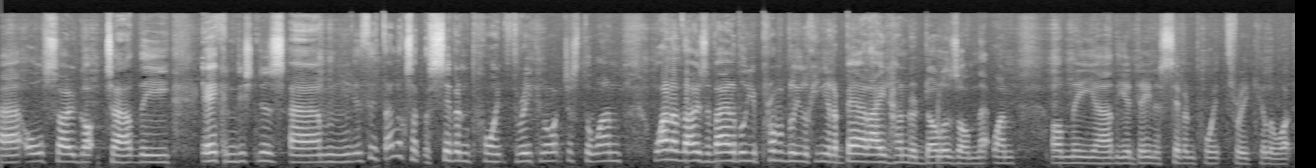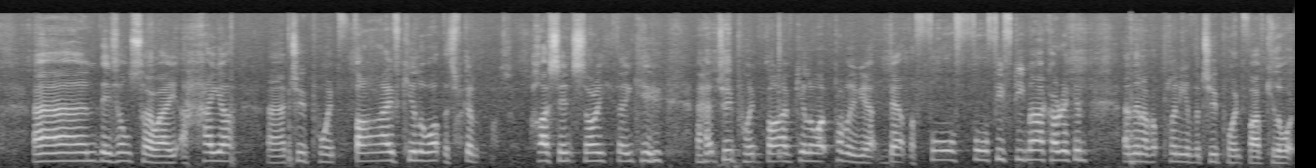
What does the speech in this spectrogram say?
Uh, also got uh, the air conditioners, um, that looks like the 7.3 kilowatt, just the one. One of those available, you're probably looking at about $800 on that one, on the, uh, the Adena 7.3 kilowatt. And there's also a, a Haier 2.5 kilowatt that's got Hisense, sorry, thank you. Uh, 2.5 kilowatt, probably about, the 4, 450 mark, I reckon. And then I've got plenty of the 2.5 kilowatt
